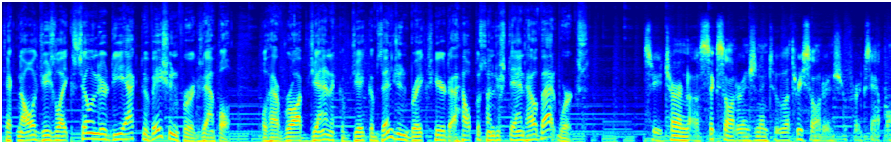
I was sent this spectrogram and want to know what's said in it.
Technologies like cylinder deactivation, for example. We'll have Rob Janak of Jacobs Engine Brakes here to help us understand how that works. So you turn a six cylinder engine into a three cylinder engine, for example.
